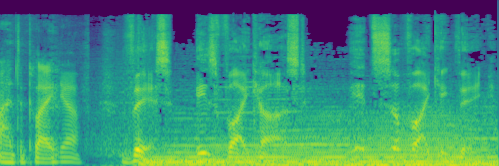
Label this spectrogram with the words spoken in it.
I had to play. Yeah. This is Vikcast. It's a Viking thing.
